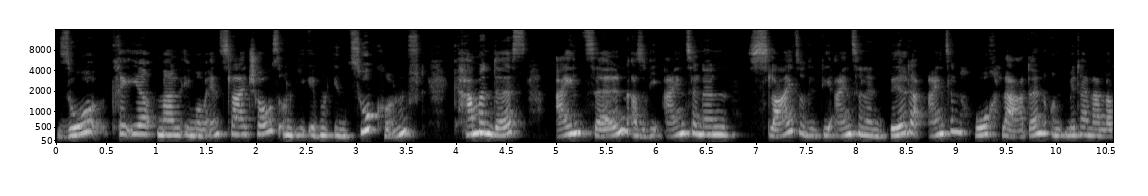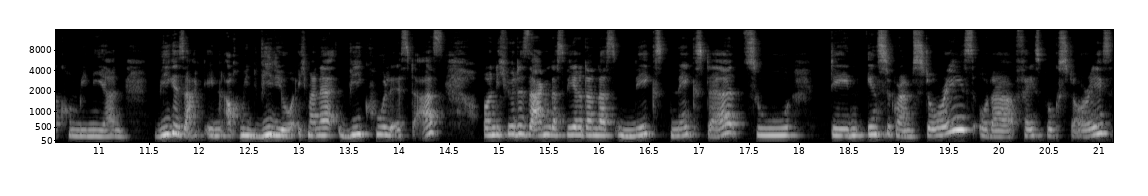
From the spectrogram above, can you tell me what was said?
So kreiert man im Moment Slideshows und eben in Zukunft kann man das einzeln, also die einzelnen Slides oder die einzelnen Bilder einzeln hochladen und miteinander kombinieren. Wie gesagt, eben auch mit Video. Ich meine, wie cool ist das? Und ich würde sagen, das wäre dann das nächstnächste zu den Instagram Stories oder Facebook Stories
